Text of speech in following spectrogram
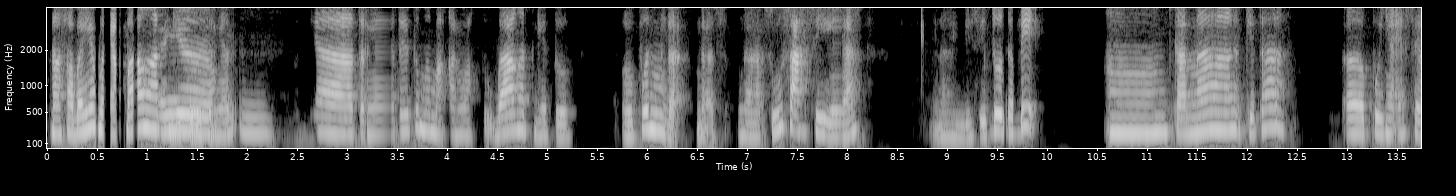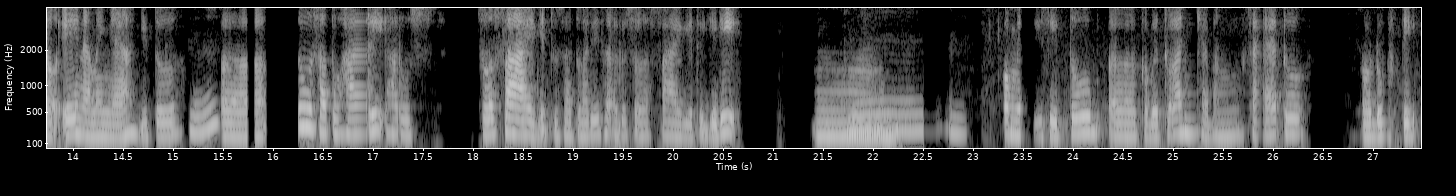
nasabahnya banyak banget gitu. banyak. gitu. Ternyata mm. ya ternyata itu memakan waktu banget gitu. Walaupun nggak nggak nggak susah sih ya. Nah di situ tapi um, karena kita uh, punya SLA namanya gitu, hmm. uh, itu satu hari harus selesai gitu, satu hari harus selesai gitu. Jadi hmm komit di situ uh, kebetulan cabang saya tuh produktif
